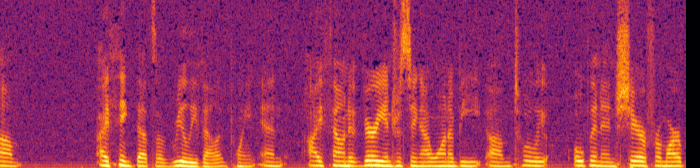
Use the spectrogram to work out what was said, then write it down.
Um, I think that's a really valid point, and I found it very interesting. I want to be um, totally open and share from our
